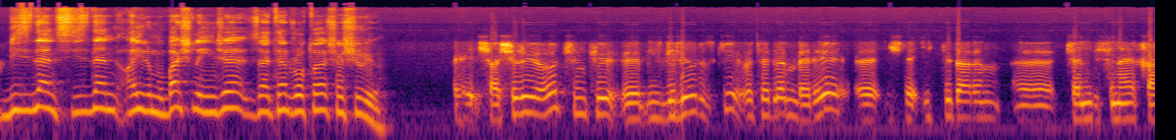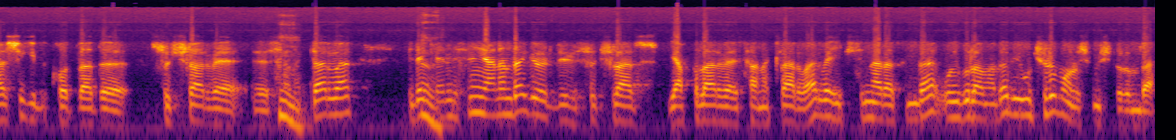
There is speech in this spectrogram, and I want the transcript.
bizden sizden ayrımı başlayınca zaten rota şaşırıyor. E, Şaşırıyor çünkü e, biz biliyoruz ki öteden beri e, işte iktidarın e, kendisine karşı gibi kodladığı suçlar ve e, sanıklar var. Bir de Evet. kendisinin yanında gördüğü suçlar, yapılar ve sanıklar var ve ikisinin arasında uygulamada bir uçurum oluşmuş durumda.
